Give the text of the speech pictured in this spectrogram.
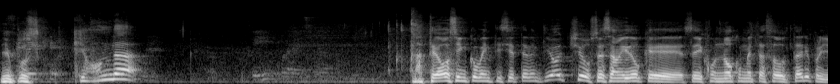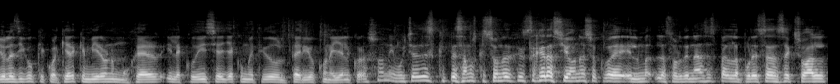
y pues, ¿qué onda? Mateo 5, 27, 28. Ustedes han oído que se dijo no cometas adulterio, pero yo les digo que cualquiera que mire a una mujer y la codicia haya cometido adulterio con ella en el corazón. Y muchas veces pensamos que son exageraciones o que las ordenanzas para la pureza sexual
